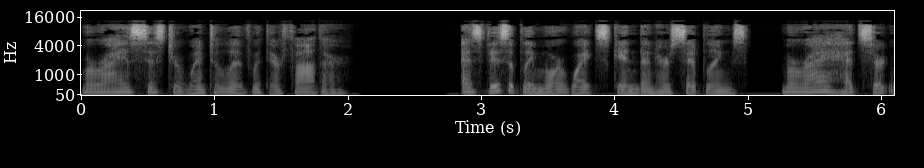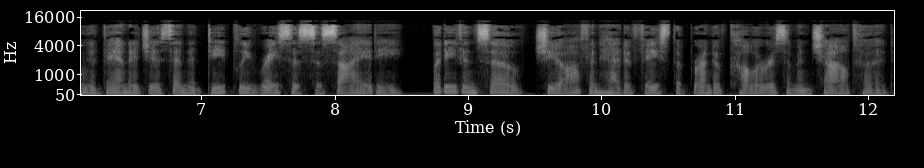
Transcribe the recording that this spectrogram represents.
Mariah's sister went to live with their father. As visibly more white skinned than her siblings, Mariah had certain advantages in a deeply racist society, but even so, she often had to face the brunt of colorism in childhood.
